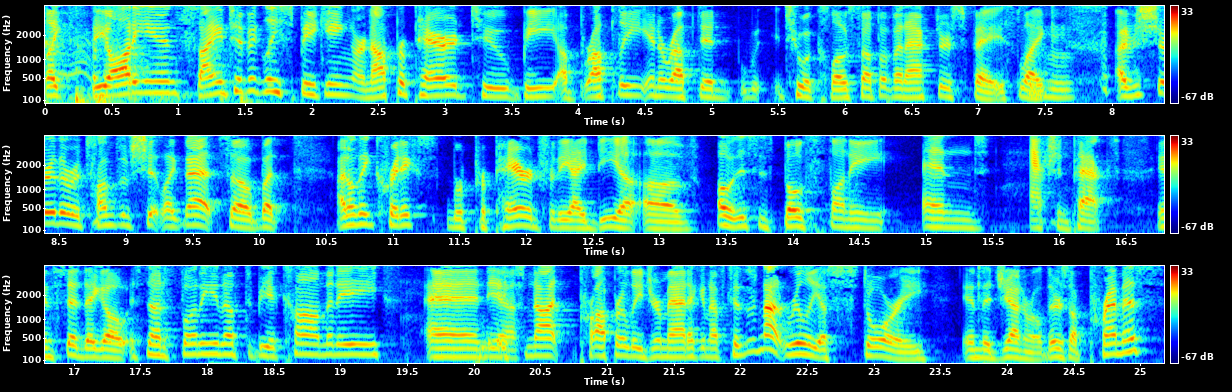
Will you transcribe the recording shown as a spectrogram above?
Like the audience, scientifically speaking, are not prepared to be abruptly interrupted w- to a close-up of an actor's face. Like Mm-hmm. I'm sure there were tons of shit like that. So, but I don't think critics were prepared for the idea of, oh, this is both funny and action packed. Instead, they go, it's not funny enough to be a comedy, and Yeah. it's not properly dramatic enough because there's not really a story in the general. There's a premise,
